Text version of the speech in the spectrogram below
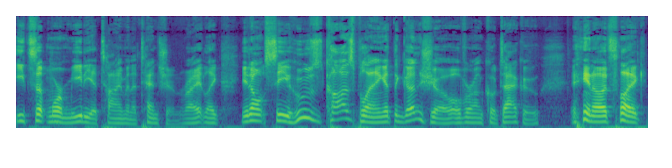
eats up more media time and attention, right? Like you don't see who's cosplaying at the gun show over on Kotaku. You know, it's like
